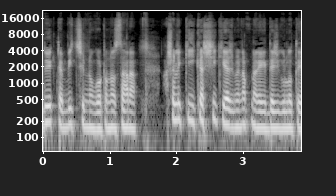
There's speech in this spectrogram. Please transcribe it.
দু একটা বিচ্ছিন্ন ঘটনা ছাড়া। আসলে কী কাজ শিখে আসবেন আপনার এই দেশগুলোতে?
